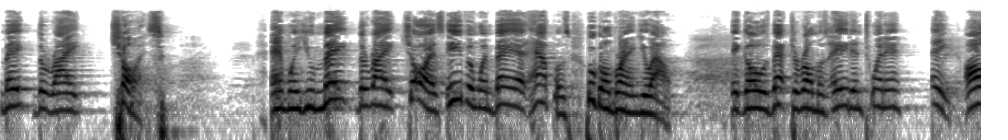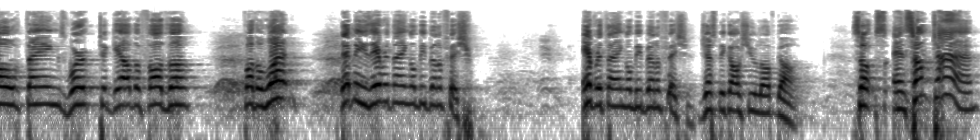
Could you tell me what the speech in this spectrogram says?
make the right choice. And when you make the right choice, even when bad happens, who gonna bring you out? It goes back to Romans 8 and 28. All things work together for the, for the what? That means everything gonna be beneficial. Everything gonna be beneficial just because you love God. So, and sometime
